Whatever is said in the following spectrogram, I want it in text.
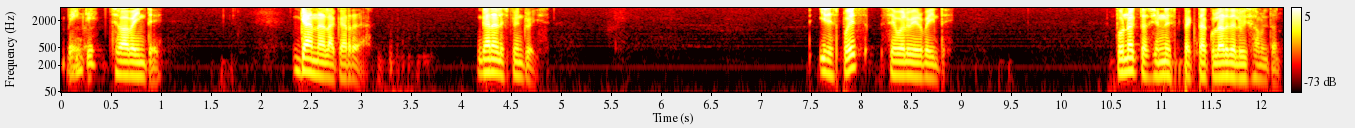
20. se va a 20. Gana la carrera. Gana el sprint race. Y después se vuelve a ir 20. Fue una actuación espectacular de Lewis Hamilton.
